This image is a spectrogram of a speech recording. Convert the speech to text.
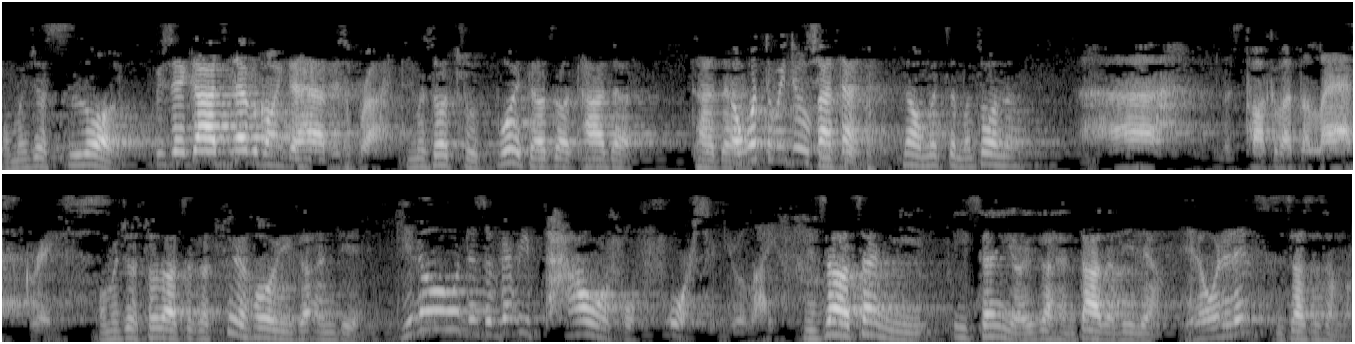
我们就失落了。 We say God's never going to have his bride. 我们说主不会得着他的他的 Now, what do we do 幸 about 福 that? 那我们怎么做呢？ Ah, let's talk about the last grace. 我们就说到这个最后一个恩典。 You know, there's a very powerful force in your life. 你知道，在你一生有一个很大的力量， You know what it is? 你知道是什么？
